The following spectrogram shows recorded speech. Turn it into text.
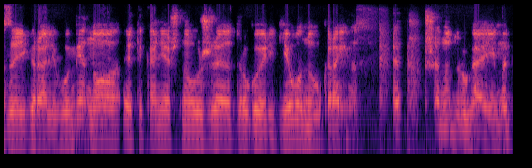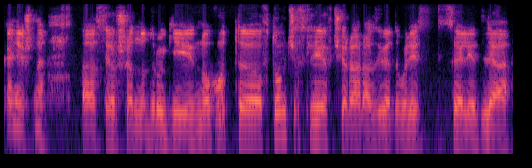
заиграли в уме. Но это, конечно, уже другой регион, и Украина совершенно другая. И мы, конечно, совершенно другие. Но вот в том числе вчера разведывались цели для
